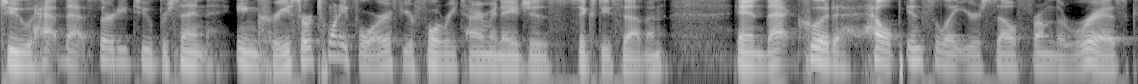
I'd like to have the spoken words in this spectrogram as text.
to have that 32% increase or 24 if your full retirement age is 67? And that could help insulate yourself from the risk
